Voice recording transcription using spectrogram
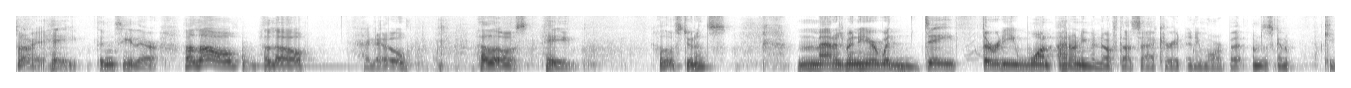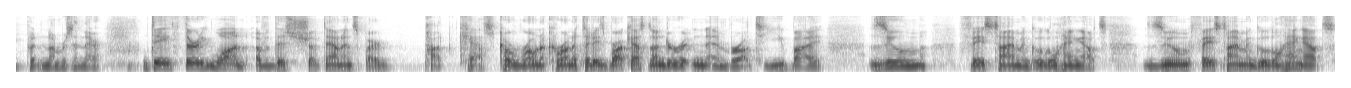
Hey, didn't see you there. Hello, hello, hello, hello. Hey, hello, students. Management here with day 31. I don't even know if that's accurate anymore, but I'm just going to keep putting numbers in there. Day 31 of this shutdown inspired podcast, Corona Corona. Today's broadcast underwritten and brought to you by Zoom, FaceTime, and Google Hangouts. Zoom, FaceTime, and Google Hangouts,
